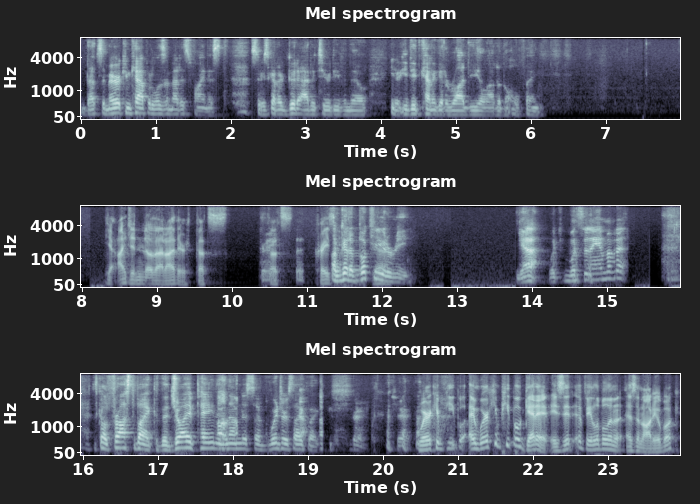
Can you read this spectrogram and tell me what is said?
that's American capitalism at its finest. So he's got a good attitude, even though you know he did kind of get a raw deal out of the whole thing. Yeah, I didn't know that either. That's Great. that's crazy. I've got a book for yeah. you to read. Yeah. What, what's the name of it? It's called Frostbike: The Joy, Pain, and oh, Numbness of Winter Cycling. Sure, sure. Where can people and where can people get it? Is it available in, as an audiobook?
